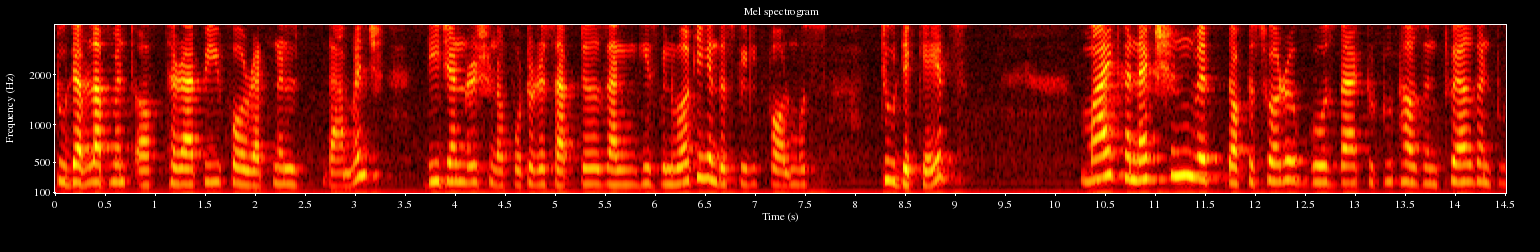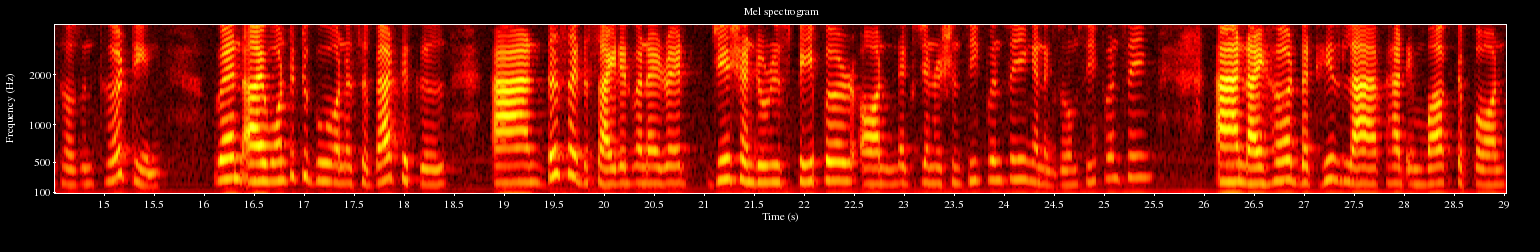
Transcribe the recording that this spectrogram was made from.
to development of therapy for retinal damage, degeneration of photoreceptors, and he's been working in this field for almost two decades. My connection with Dr. Swaroop goes back to 2012 and 2013 when I wanted to go on a sabbatical. And this I decided when I read Jay Shendure's paper on next generation sequencing and exome sequencing. And I heard that his lab had embarked upon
